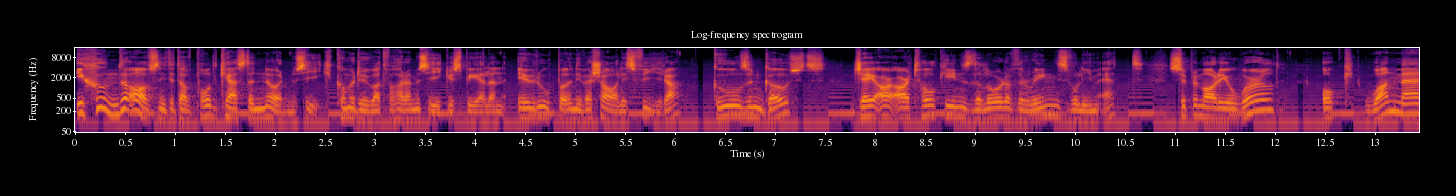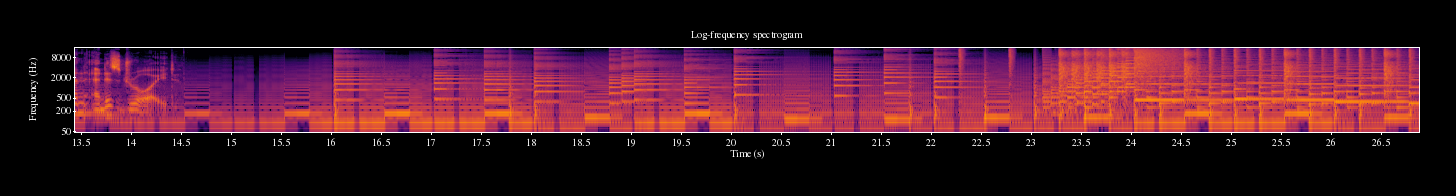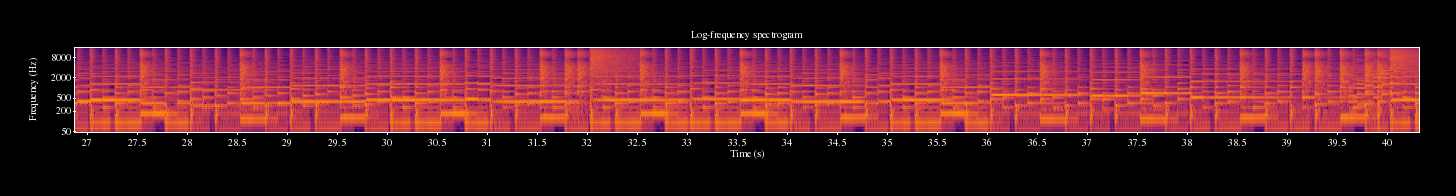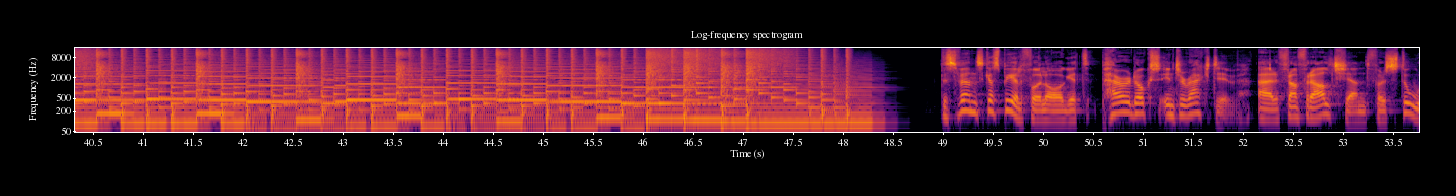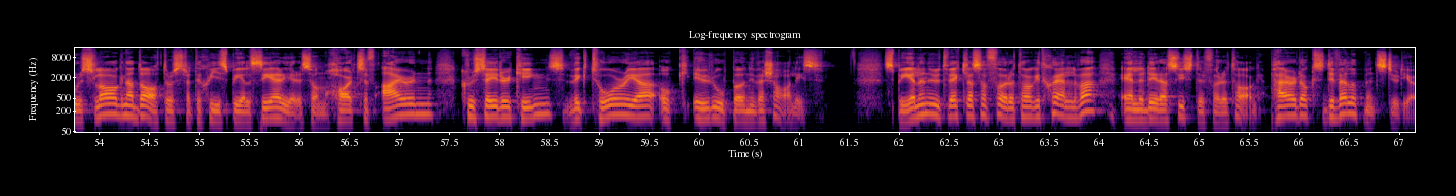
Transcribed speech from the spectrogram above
I sjunde avsnittet av podcasten Nördmusik kommer du att få höra musik ur spelen Europa Universalis 4, Ghouls and Ghosts, J.R.R. Tolkiens The Lord of the Rings volym 1, Super Mario World och One Man and His Droid. Det svenska spelförlaget Paradox Interactive är framförallt känt för storslagna datorstrategispelserier som Hearts of Iron, Crusader Kings, Victoria och Europa Universalis. Spelen utvecklas av företaget själva eller deras systerföretag, Paradox Development Studio.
